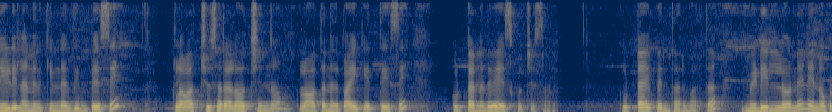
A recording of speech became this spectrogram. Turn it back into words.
నీడిల్ అనేది కిందకి దింపేసి క్లాత్ చూసారు ఎలా వచ్చిందో? క్లాత్ అనేది పైకి ఎత్తేసి కుట్ట అనేది వేసుకొచ్చేసాను. కుట్ట అయిపోయిన తర్వాత మిడిల్లోనే నేను ఒక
